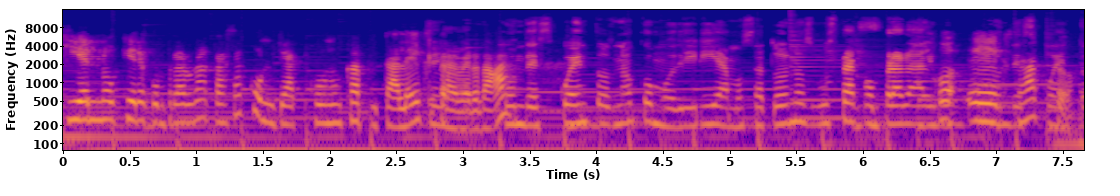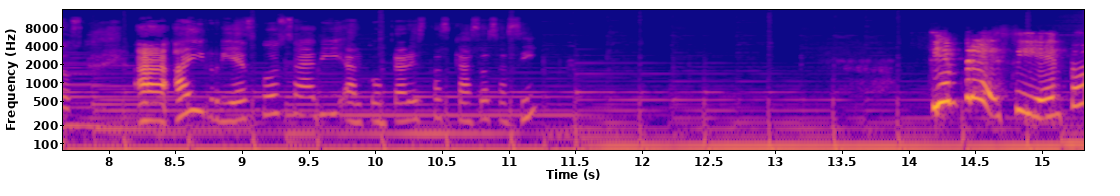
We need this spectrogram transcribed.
¿quién no quiere comprar una casa con ya con un capital extra, verdad? Con descuentos, ¿no? Como diríamos, a todos nos gusta comprar algo con descuentos. Ah, ¿Hay riesgos, Adi, al comprar estas casas así? Siempre, sí, en toda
